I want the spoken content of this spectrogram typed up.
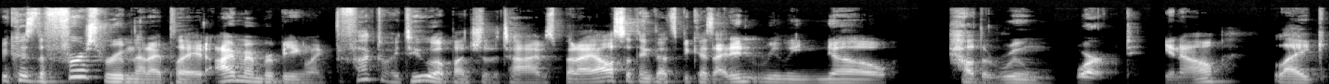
Because the first room that I played, I remember being like, the fuck do I do a bunch of the times? But I also think that's because I didn't really know how the room worked, you know? Like,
